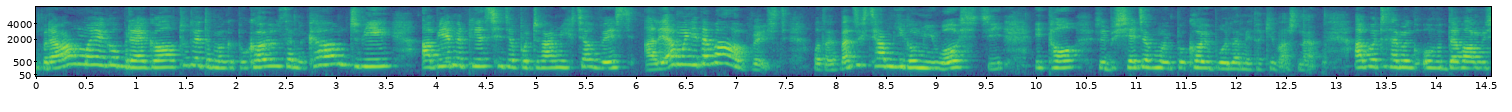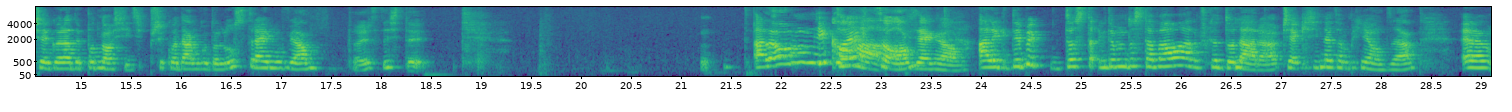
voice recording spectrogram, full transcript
brałam mojego brego tutaj do mojego pokoju, zamykałam drzwi, a biedny pies siedział pod drzwiami i chciał wyjść, ale ja mu nie dawałam wyjść, bo tak bardzo chciałam jego miłości i to, żeby siedział w moim pokoju było dla mnie takie ważne. Albo czasami udawało mi się go radę podnosić, przykładałam go do lustra i mówiłam, to jesteś ty. Ale on mnie To kocha. jak co? Ale gdyby dosta- gdybym dostawała na przykład dolara, czy jakieś inne tam pieniądze, em,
